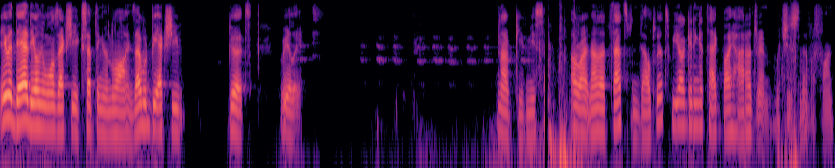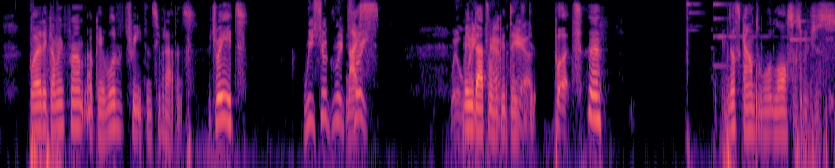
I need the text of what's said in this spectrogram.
Maybe they're the only ones actually accepting an lines. That would be actually good. Really. Now give me some. Alright, now that that's been dealt with, we are getting attacked by Haradrim, which is never fun. Where are they coming from? Okay, we'll retreat and see what happens. Retreat! We should retreat. Nice! We'll Maybe that's not a good thing here. to do. But, eh. It does count toward losses, which is...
